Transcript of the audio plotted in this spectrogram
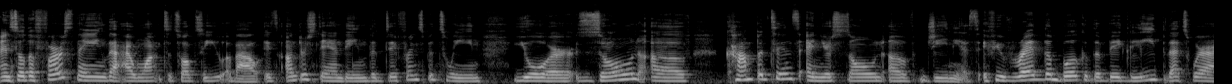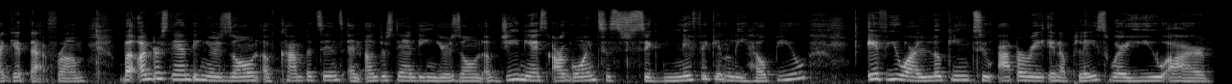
And so, the first thing that I want to talk to you about is understanding the difference between your zone of competence and your zone of genius. If you've read the book, The Big Leap, that's where I get that from. But understanding your zone of competence and understanding your zone of genius are going to significantly help you if you are looking to operate in a place where you are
